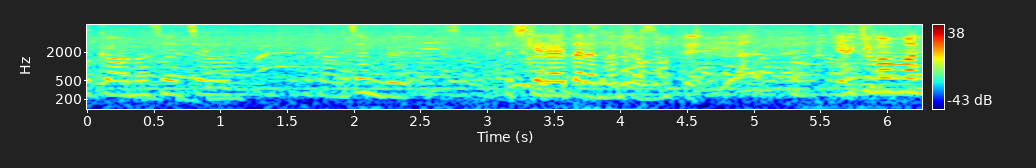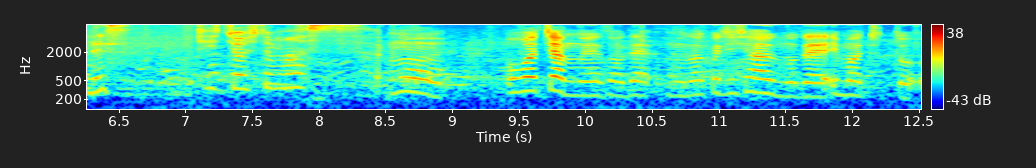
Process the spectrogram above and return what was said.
僕はあの成長が全部ぶつけられたらなと思ってやる気満々です。緊張してます。もうおばちゃんの映像でもう泣く自信あるので今ちょっと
